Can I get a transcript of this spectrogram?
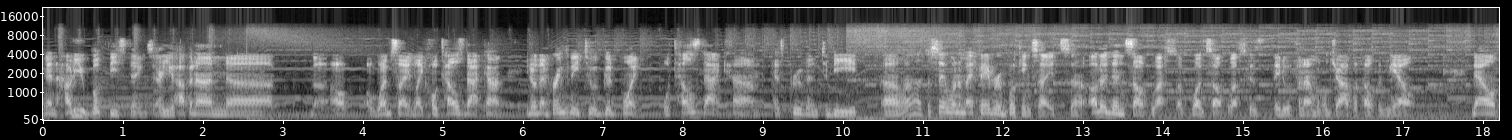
And how do you book these things? Are you hopping on uh, a, a website like hotels.com? You know, that brings me to a good point. Hotels.com has proven to be, uh, well, let's just say one of my favorite booking sites, uh, other than Southwest. I'll plug Southwest because they do a phenomenal job with helping me out. Now,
